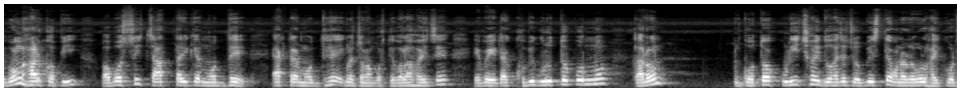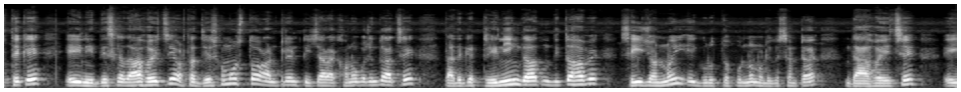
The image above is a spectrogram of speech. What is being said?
এবং হার্ড কপি অবশ্যই চার তারিখের মধ্যে, একটার মধ্যে এগুলো জমা করতে বলা হয়েছে। এবার এটা খুবই গুরুত্বপূর্ণ, কারণ গত কুড়ি ছয় দু হাজার চব্বিশতে অনারেবল হাইকোর্ট থেকে এই নির্দেশিকা দেওয়া হয়েছে। অর্থাৎ যে সমস্ত আনট্রেন টিচার এখনও পর্যন্ত আছে, তাদেরকে ট্রেনিং দেওয়া, দিতে হবে। সেই জন্যই এই গুরুত্বপূর্ণ নোটিফিকেশানটা দেওয়া হয়েছে। এই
